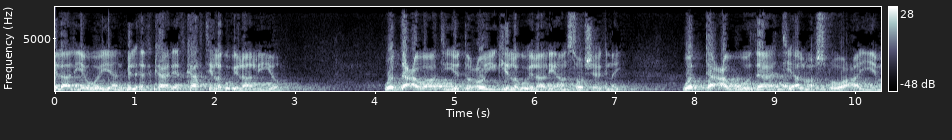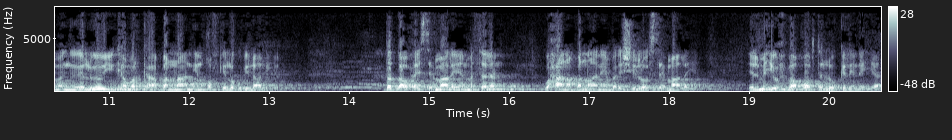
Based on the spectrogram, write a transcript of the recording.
ilaaliyo weeyaan biladkaari adkaartii lagu ilaaliyo. Wadacawaati iyo ducooyinkii lagu ilaaliyo aan soo sheegnay. Wاtacawudaati almashruuca iyo magalyooyinka markaa bannaan in qofkii lagu ilaaliyo. Dad baa waxay isticmaalayaan maalan waxaanan bannaanayn baa ishii loo isticmaalaya. Ilmihii waxbaa qoorta loo gelinayaa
